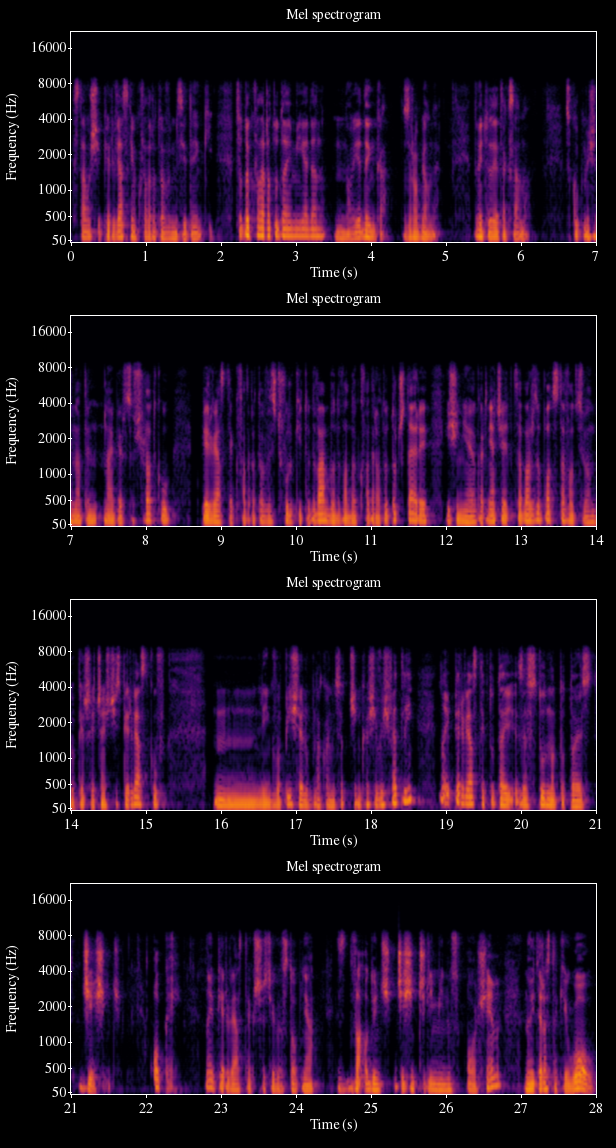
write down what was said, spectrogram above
stało się pierwiastkiem kwadratowym z jedynki. Co do kwadratu daje mi 1? No jedynka, zrobione. No i tutaj tak samo. Skupmy się na tym najpierw co w środku. Pierwiastek kwadratowy z czwórki to 2, bo 2 do kwadratu to 4. Jeśli nie ogarniacie za bardzo podstaw, odsyłam do pierwszej części z pierwiastków. Mm, Link w opisie lub na koniec odcinka się wyświetli. No i pierwiastek tutaj ze 100, no to to jest 10. Ok. No i pierwiastek trzeciego stopnia z 2 odjąć 10, czyli minus 8. No i teraz takie wow,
